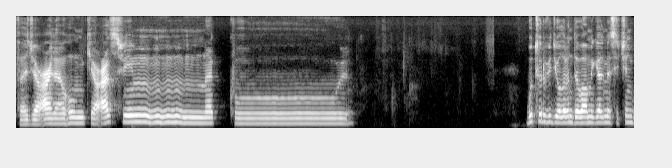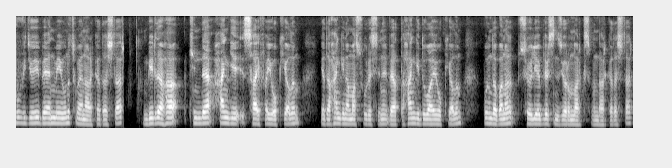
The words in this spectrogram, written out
فجعلهم كعصف مكول Bu tür videoların devamı gelmesi için bu videoyu beğenmeyi unutmayın arkadaşlar. Bir daha kinde hangi sayfayı okuyalım ya da hangi namaz suresini veyahut da hangi duayı okuyalım bunu da bana söyleyebilirsiniz yorumlar kısmında arkadaşlar.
